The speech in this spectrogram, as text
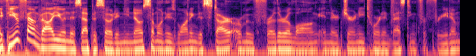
If you've found value in this episode and you know someone who's wanting to start or move further along in their journey toward investing for freedom,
